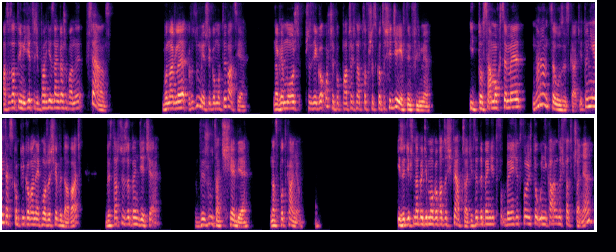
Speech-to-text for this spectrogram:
A co za tym idzie, jesteś bardziej zaangażowany w seans. Bo nagle rozumiesz jego motywację. Nagle możesz przez jego oczy popatrzeć na to wszystko, co się dzieje w tym filmie. I to samo chcemy na randce uzyskać. I to nie jest tak skomplikowane, jak może się wydawać. Wystarczy, że będziecie wyrzucać siebie na spotkaniu. I że dziewczyna będzie mogła was doświadczać. I wtedy będzie, będziecie tworzyć to unikalne doświadczenie,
